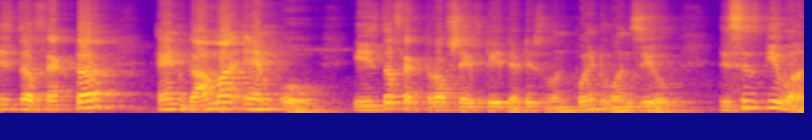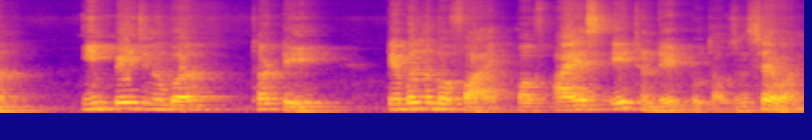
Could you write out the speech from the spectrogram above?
is the factor and gamma MO is the factor of safety that is 1.10. This is given in page number 30, table number 5 of IS 800 2007.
